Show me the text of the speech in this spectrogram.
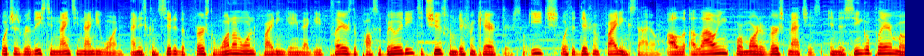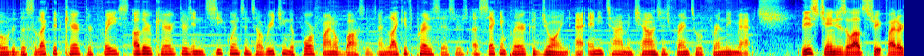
which was released in 1991 and is considered the first one on one fighting game that gave players the possibility to choose from different characters, each with a different fighting style, allowing for more diverse matches. In the single player mode, the selected character faced other characters in sequence until reaching the four final bosses, and like its predecessors, a second player could join at any time and challenge his friend to a friendly match. These changes allowed Street Fighter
